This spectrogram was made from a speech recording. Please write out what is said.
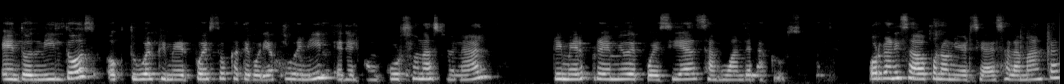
En 2002 obtuvo el primer puesto categoría juvenil en el concurso nacional Primer Premio de Poesía San Juan de la Cruz, organizado por la Universidad de Salamanca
